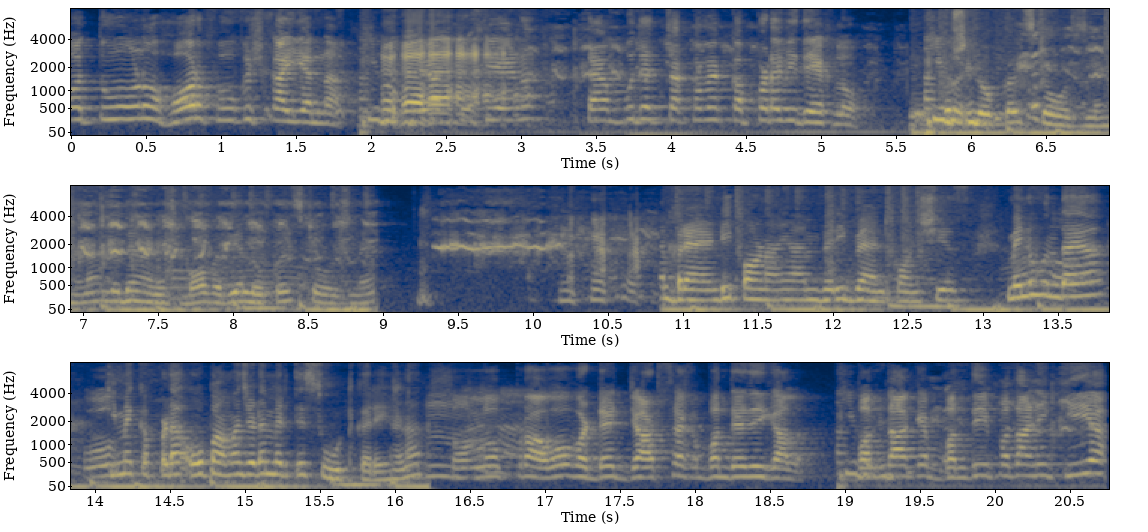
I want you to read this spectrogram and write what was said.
ਉਹ ਤੂੰ ਉਹਨੂੰ ਹੋਰ ਫੂਕ ਛਕਾਈ ਜਾਂਦਾ। ਤੁਸੀਂ ਇਹ ਨਾ ਟੈਂਪੂ ਦੇ ਚੱਕਵੇਂ ਕੱਪੜੇ ਵੀ ਦੇਖ ਲਓ। ਕੁਝ ਲੋਕਲ ਸਟੋਰਸ ਨੇ ਹਨਾ? ਲੁਧਿਆਣੇ 'ਚ ਬਹੁਤ ਵਧੀਆ ਲੋਕਲ ਸਟੋਰਸ ਨੇ। ਬ੍ਰਾਂਡ ਹੀ ਪਾਉਣਾ ਆ I am very brand conscious ਮੈਨੂੰ ਹੁੰਦਾ ਆ ਕਿ ਮੈਂ ਕੱਪੜਾ ਉਹ ਪਾਵਾਂ ਜਿਹੜਾ ਮੇਰੇ ਤੇ ਸੂਟ ਕਰੇ ਹਨਾ? ਸੁਣ ਲਓ ਭਰਾਵੋ ਵੱਡੇ ਜੱਟ ਸਿੱਖ ਬੰਦੇ ਦੀ ਗੱਲ। ਬੰਦਾ ਕੇ ਬੰਦੀ ਪਤਾ ਨਹੀਂ ਕੀ ਆ।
